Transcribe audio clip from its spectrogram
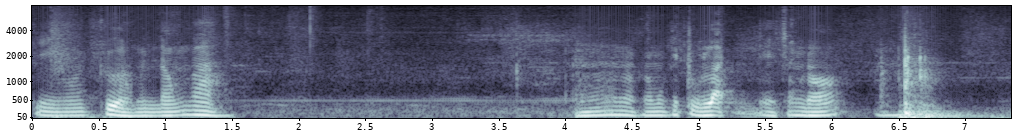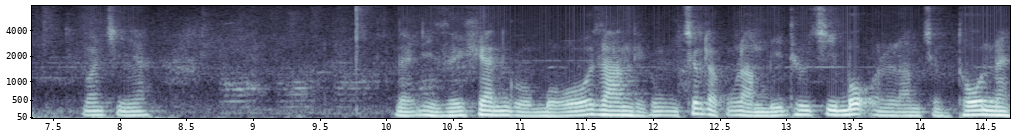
Thì có cửa mình đóng vào. Đó, là có một cái tủ lạnh để trong đó. Vâng chị nhá. Đấy thì giấy khen của bố Giang thì cũng trước là cũng làm bí thư chi bộ làm trưởng thôn này.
